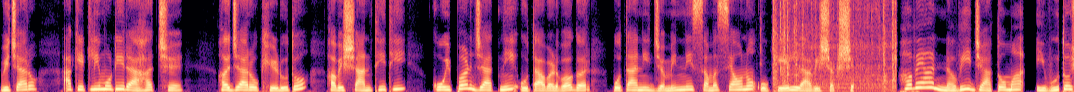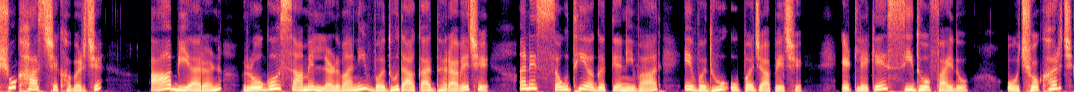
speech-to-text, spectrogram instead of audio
વિચારો, આ કેટલી મોટી રાહત છે? હજારો ખેડૂતો હવે શાંતિથી કોઈપણ જાતની ઉતાવળ વગર પોતાની જમીનની સમસ્યાઓનો ઉકેલ લાવી શકશે. હવે આ નવી જાતોમાં એવું તો શું ખાસ છે ખબર છે? આ બિયારણ રોગો સામે લડવાની વધુ તાકાત ધરાવે છે અને સૌથી અગત્યની વાત એ વધુ ઉપજ આપે છે. એટલે કે સીધો ફાયદો, ઓછો ખર્ચ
